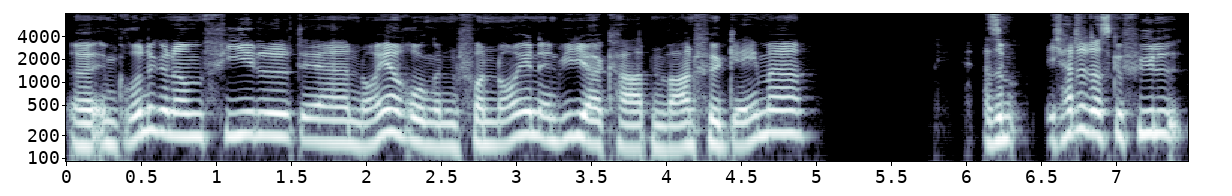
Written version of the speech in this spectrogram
äh, im Grunde genommen viel der Neuerungen von neuen Nvidia-Karten waren für Gamer. Also ich hatte das Gefühl,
